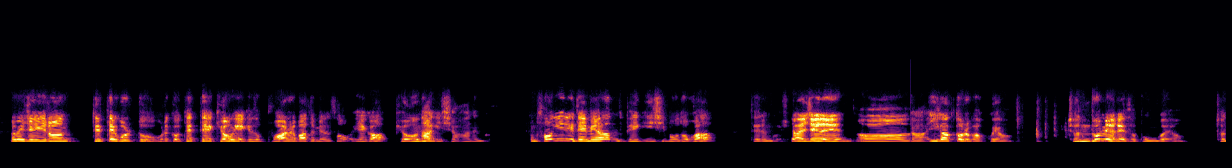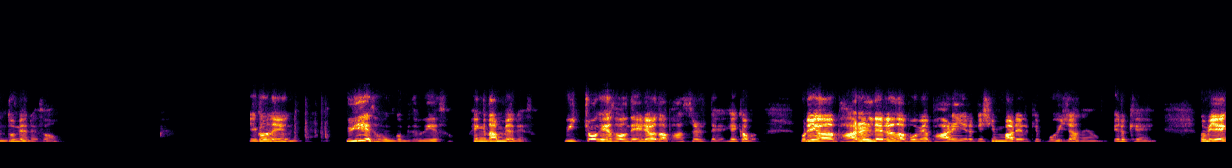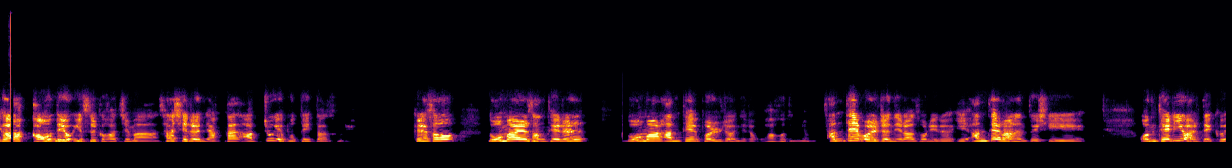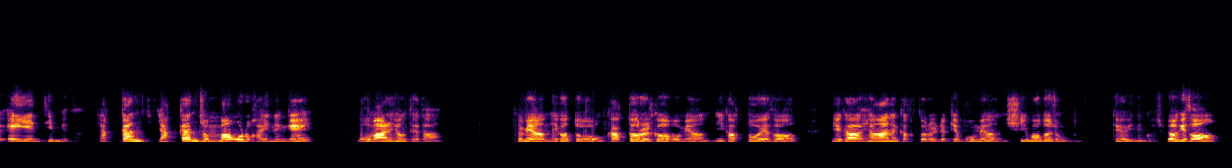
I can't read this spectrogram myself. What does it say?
그럼 이제 이런 대퇴골두 그리고 대퇴경에 계속 부하를 받으면서 얘가 변하기 시작하는 거예요. 그럼 성인이 되면 125도가 되는 거죠. 자, 이제는 어, 자, 이 각도를 봤고요. 전두면에서 본 거예요. 전두면에서. 이거는 위에서 본 겁니다. 위에서. 횡단면에서. 위쪽에서 내려다 봤을 때. 그러니까 우리가 발을 내려다 보면 발이 이렇게 신발이 이렇게 보이잖아요. 이렇게. 그럼 얘가 딱 가운데 여기 있을 것 같지만 사실은 약간 앞쪽에 붙어 있다는 소리예요. 그래서 노말 상태를 노말 안테 벌전이라고 하거든요. 안테 벌전이라는 소리는 이 안테라는 뜻이 언테리어 할때 그 ANT입니다. 약간 약간 전망으로 가 있는 게 노말 형태다. 그러면 이것도 각도를 그어보면 이 각도에서 얘가 향하는 각도를 이렇게 보면 15도 정도 되어 있는 거죠. 여기서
